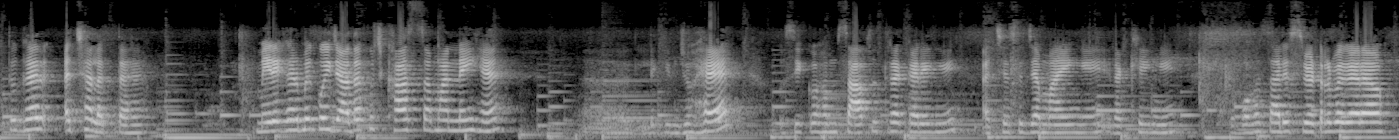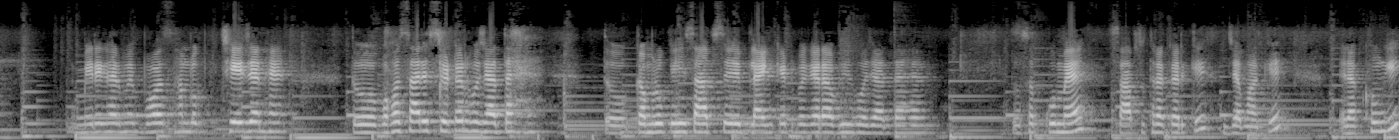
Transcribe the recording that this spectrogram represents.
तो घर अच्छा लगता है। मेरे घर में कोई ज़्यादा कुछ खास सामान नहीं है लेकिन जो है उसी को हम साफ़ सुथरा करेंगे, अच्छे से जमाएँगे, रखेंगे। तो बहुत सारे स्वेटर वगैरह, मेरे घर में बहुत, हम लोग छः जन हैं तो बहुत सारे स्वेटर हो जाता है। तो कमरों के हिसाब से ब्लैंकेट वगैरह भी हो जाता है। तो सबको मैं साफ़ सुथरा करके जमा के रखूँगी।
